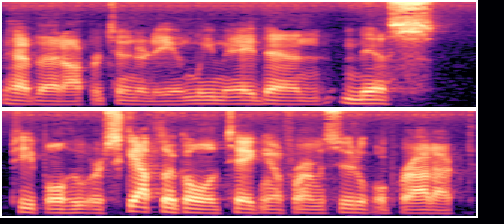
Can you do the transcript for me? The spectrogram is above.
have that opportunity, and we may then miss people who are skeptical of taking a pharmaceutical product,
